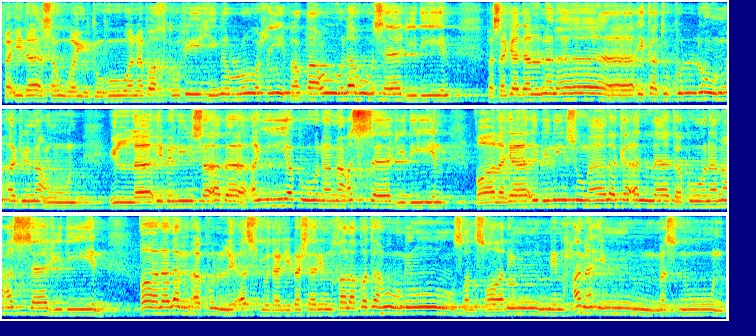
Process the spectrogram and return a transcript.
فإذا سويته ونفخت فيه من روحي فقعوا له ساجدين. فسجد الملائكة كلهم أجمعون. إلا إبليس أبى أن يكون مع الساجدين. قال يا إبليس ما لك ألا تكون مع الساجدين؟ قال لم أكن لأسجد لبشر خلقته من صلصال من حمأ مسنون.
